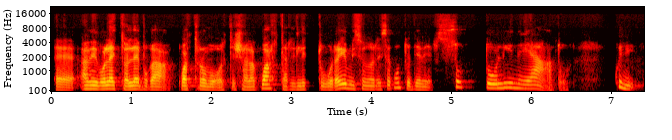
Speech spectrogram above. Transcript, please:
eh, avevo letto all'epoca quattro volte, cioè la quarta rilettura, io mi sono resa conto di aver sottolineato, quindi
